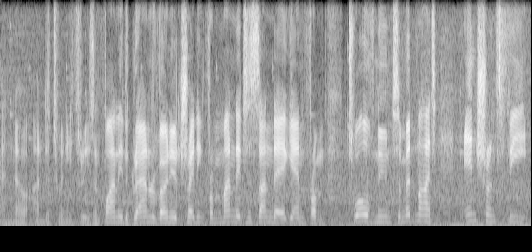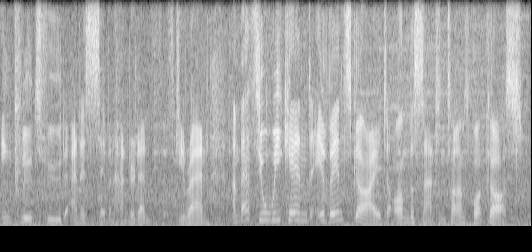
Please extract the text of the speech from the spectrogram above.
and no under 23s. And finally the Grand Rivonia trading from Monday to Sunday again from 12 noon to midnight. Entrance fee includes food and is 750 Rand. And that's your weekend events guide on the Sandton Times podcast.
